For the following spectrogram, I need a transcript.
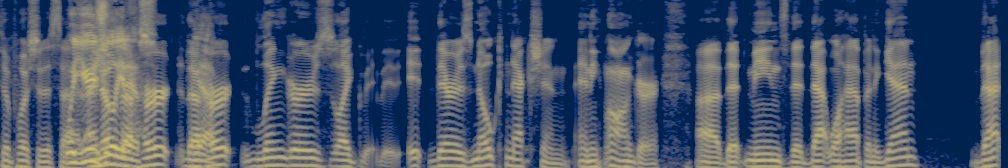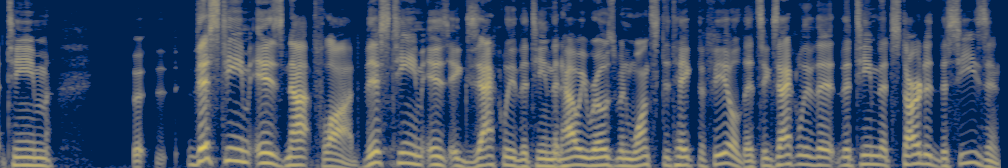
to push it aside. Well, usually I know the is. hurt the Yeah. hurt lingers like it there is no connection any longer uh, that means that that will happen again That team this team is not flawed. This team is exactly the team that Howie Roseman wants to take the field. It's exactly the, the team that started the season.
